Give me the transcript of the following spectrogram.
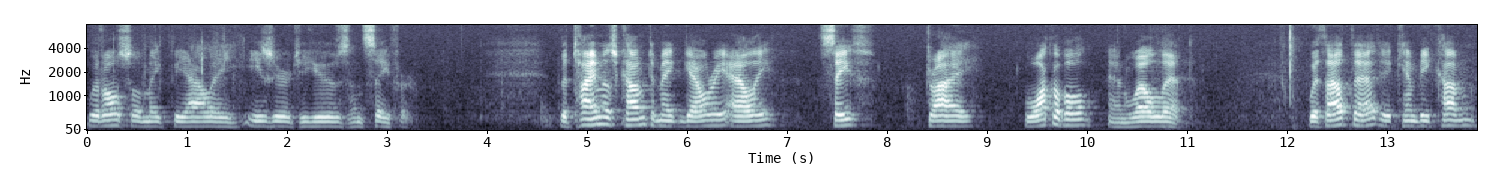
would also make the alley easier to use and safer. The time has come to make Gallery Alley safe dry, walkable, and well lit. Without that, it can become,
